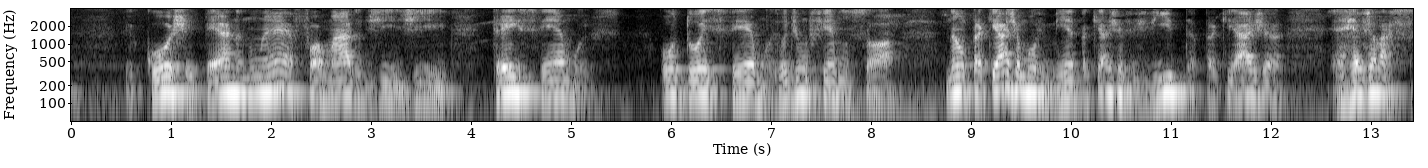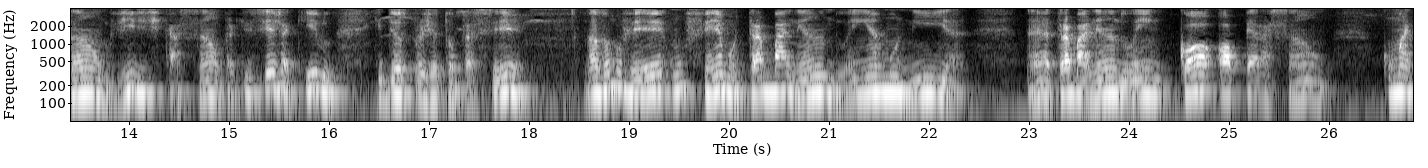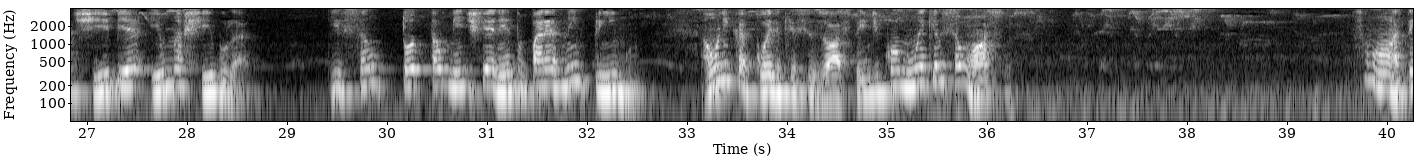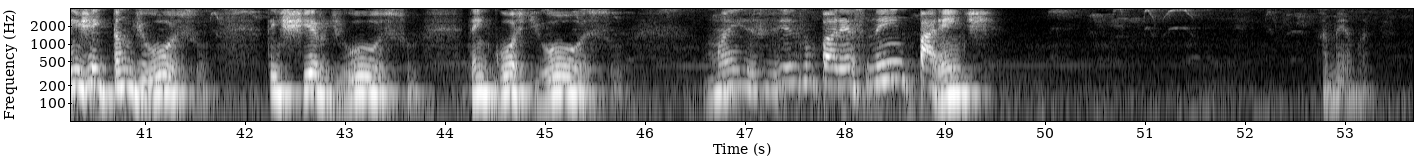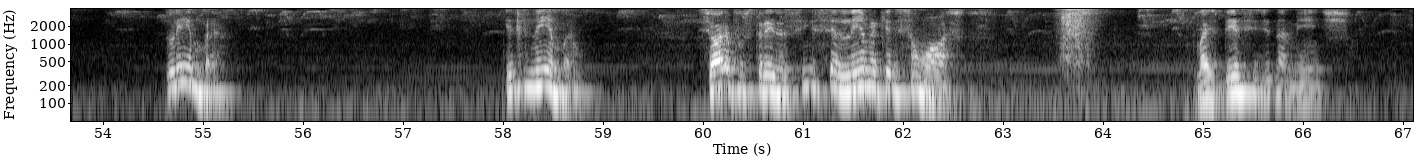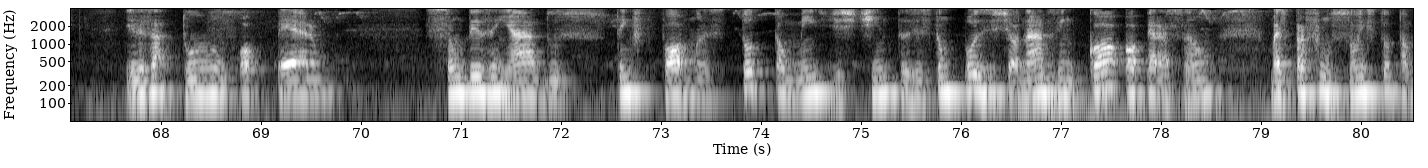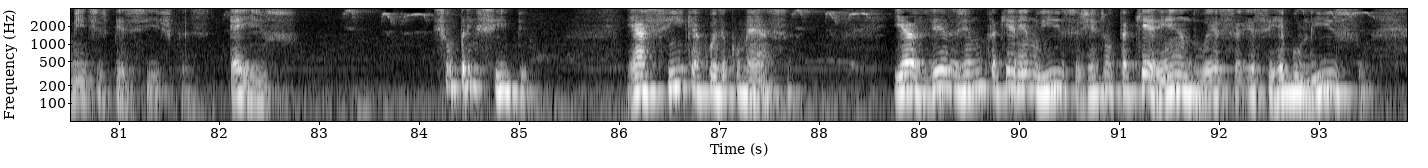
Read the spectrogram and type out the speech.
coxa e perna, não é formado de, de três fêmures, ou dois fêmures, ou de um fêmur só. Não, para que haja movimento, para que haja vida, para que haja é, revelação, vivificação, para que seja aquilo que Deus projetou para ser, nós vamos ver um fêmur trabalhando em harmonia, né, trabalhando em cooperação com uma tíbia e uma fíbula, que são totalmente diferentes, não parecem nem primo. A única coisa que esses ossos têm de comum é que eles são ossos. São ossos, tem jeitão de osso, tem cheiro de osso, tem gosto de osso, mas eles não parecem nem parente. Amados? Lembra. Eles lembram. Você olha para os três assim, você lembra que eles são ossos. Mas decididamente, eles atuam, operam, são desenhados, têm formas totalmente distintas, estão posicionados em cooperação, mas para funções totalmente específicas. É isso. Isso é um princípio. É assim que a coisa começa. E às vezes a gente não está querendo isso, a gente não está querendo esse, esse rebuliço,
